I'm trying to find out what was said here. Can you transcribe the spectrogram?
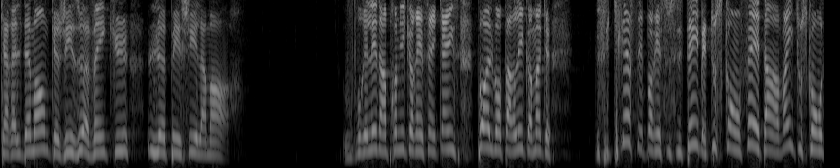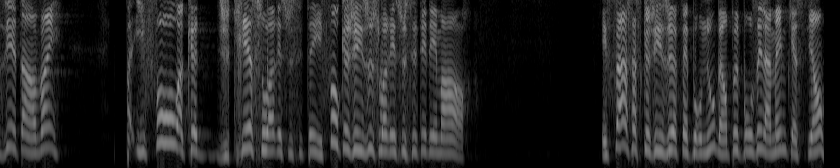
car elle démontre que Jésus a vaincu le péché et la mort. Vous pourrez lire dans 1 Corinthiens 15, Paul va parler comment que si Christ n'est pas ressuscité, bien, tout ce qu'on fait est en vain, tout ce qu'on dit est en vain. Il faut que Christ soit ressuscité. Il faut que Jésus soit ressuscité des morts. Et face à ce que Jésus a fait pour nous, bien, on peut poser la même question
